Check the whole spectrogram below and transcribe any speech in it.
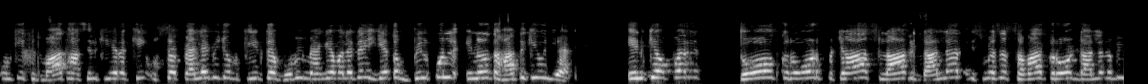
उनकी खिदमात हासिल किए रखी। उससे पहले भी जो वकील थे वो भी महँगे वाले थे। ये तो बिल्कुल इन्होंने तो हद की हुई है। इनके ऊपर दो करोड़ पचास लाख डॉलर, इसमें से सवा करोड़ डॉलर अभी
